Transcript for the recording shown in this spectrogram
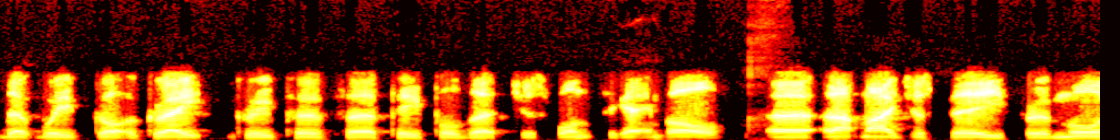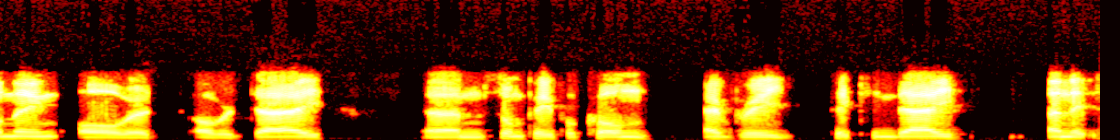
that we've got a great group of uh, people that just want to get involved. Uh, that might just be for a morning or a, or a day. Um, some people come every picking day, and it's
